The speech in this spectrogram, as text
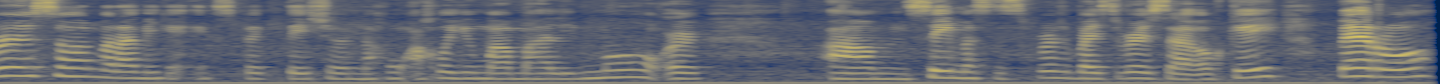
person, marami kang expectation na kung ako yung mamahalin mo or um, same as this person, vice versa, okay? Pero,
